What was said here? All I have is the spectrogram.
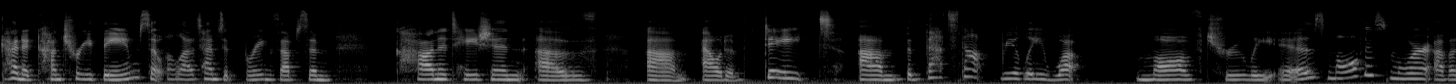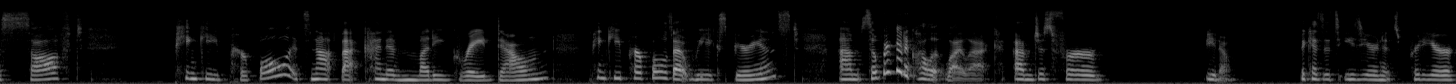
kind of country theme. So a lot of times it brings up some connotation of um, out of date um, but that's not really what mauve truly is. Mauve is more of a soft pinky purple. It's not that kind of muddy grayed down pinky purple that we experienced. Um, so we're going to call it lilac um, just for, you know, because it's easier and it's prettier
